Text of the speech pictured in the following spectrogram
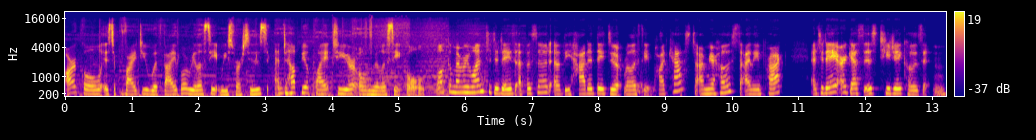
Our goal is to provide you with valuable real estate resources and to help you apply it to your own real estate goal. Welcome, everyone, to today's episode of the How Did They Do It Real Estate podcast. I'm your host, Eileen Prack, and today our guest is TJ Kozin.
